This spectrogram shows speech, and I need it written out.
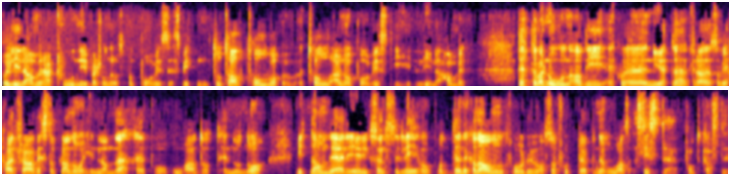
Og I Lillehammer har to nye personer også fått påvist smitten. Totalt tolv er nå påvist i Lillehammer. Dette var noen av de eh, nyhetene fra, som vi har fra Vest-Oppland og Innlandet eh, på oa.no nå. Mitt navn er Erik Sønsterli, og på denne kanalen får du også fortløpende OAs siste podkaster.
